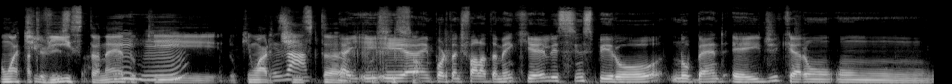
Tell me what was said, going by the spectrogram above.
um ativista, né? Do, Uhum. que, do que um artista. É, e si e é importante falar também que ele se inspirou no Band Aid, que era um, um,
